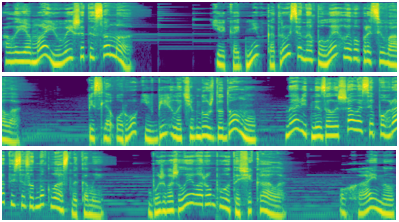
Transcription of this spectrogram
але я маю вишити сама. Кілька днів Катруся наполегливо працювала. Після уроків бігла чимдуж додому, навіть не залишалася погратися з однокласниками, бо ж важлива робота чекала. Охайно,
